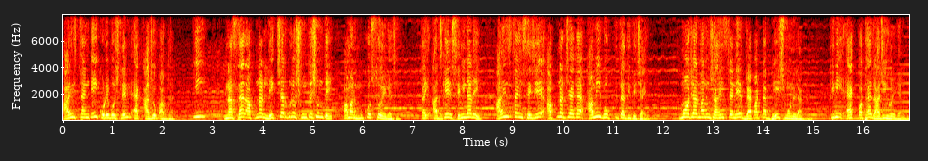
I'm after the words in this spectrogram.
আইনস্টাইনকেই করে বসলেন এক আজব আবদার। কি? না স্যার, আপনার লেকচারগুলো শুনতে শুনতে আমার মুখস্থ হয়ে গেছে। তাই আজকে সেমিনারে আইনস্টাইন সেজে আপনার জায়গায় আমি বক্তৃতা দিতে চাই। মজার মানুষ আইনস্টাইনের ব্যাপারটা বেশ মনে লাগল। তিনি এক কথায় রাজি হয়ে গেলেন।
